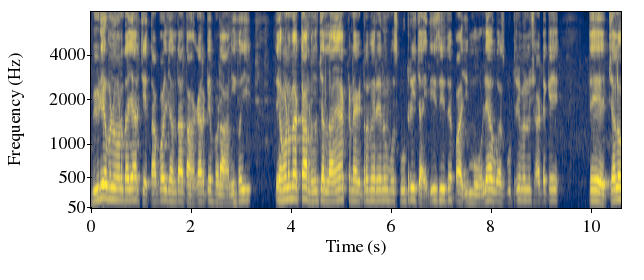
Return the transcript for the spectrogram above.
ਵੀਡੀਓ ਬਣਾਉਣ ਦਾ ਯਾਰ ਚੇਤਾ ਭੁੱਲ ਜਾਂਦਾ, ਤਾਂ ਕਰਕੇ ਬੜਾ ਨਹੀਂ ਹੋਈ। ਤੇ ਹੁਣ ਮੈਂ ਘਰ ਨੂੰ ਚੱਲਾ ਆ, ਕੰਡਕਟਰ ਮੇਰੇ ਨੂੰ ਸਕੂਟਰੀ ਚਾਹੀਦੀ ਸੀ ਤੇ ਭਾਜੀ ਮੋੜ ਲਿਆਊਗਾ ਸਕੂਟਰੀ ਮੈਨੂੰ ਛੱਡ ਕੇ। ਤੇ ਚਲੋ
